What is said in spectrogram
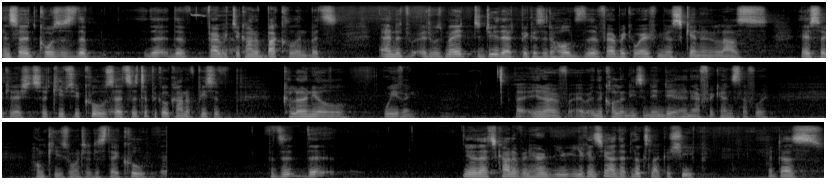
and so it causes the the, the fabric to kind of buckle in bits. And it, it was made to do that because it holds the fabric away from your skin and allows air circulation, so it keeps you cool. So it's a typical kind of piece of colonial weaving. Uh, you know, in the colonies in India and Africa and stuff where honkies wanted to stay cool. But the, the you know, that's kind of inherent. You, you can see how that looks like a sheep. It does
